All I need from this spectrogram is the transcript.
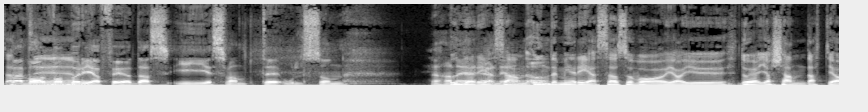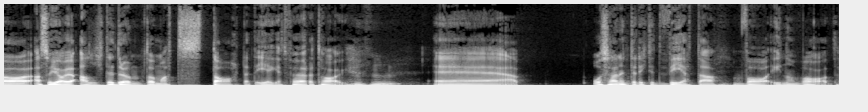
Vad att, vad- vad börjar födas i Svante Olsson? Under resan? Ja. under min resa så var jag ju, då jag, jag kände att jag, alltså jag har ju alltid drömt om att starta ett eget företag. Eh, och sen inte riktigt veta vad inom vad.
